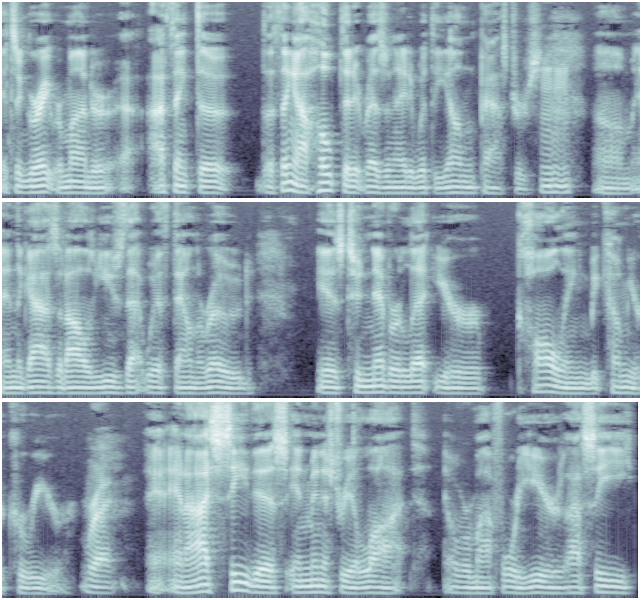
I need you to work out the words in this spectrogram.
It's a great reminder. I think the the thing I hope that it resonated with the young pastors um, and the guys that I'll use that with down the road is to never let your calling become your career. right And I see this in ministry a lot over my 40 years. I see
